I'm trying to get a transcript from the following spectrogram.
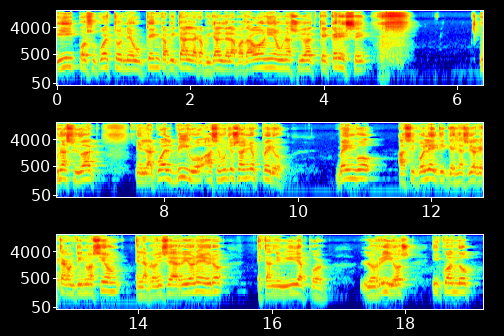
y por supuesto Neuquén capital, la capital de la Patagonia, una ciudad que crece, una ciudad en la cual vivo hace muchos años, pero vengo a Cipolletti, que es la ciudad que está a continuación, en la provincia de Río Negro, están divididas por los ríos, y cuando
